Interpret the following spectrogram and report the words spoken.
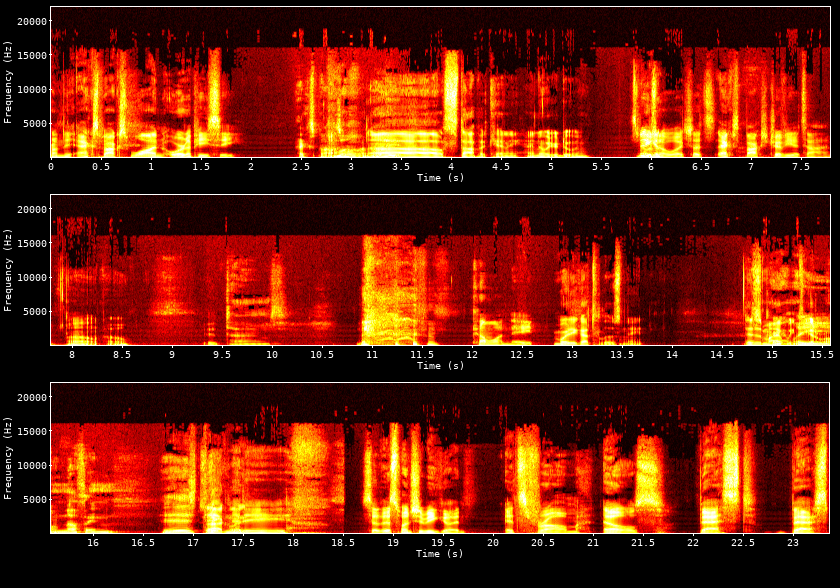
From the Xbox One or the PC? Xbox One. I uh, believe. Oh, stop it, Kenny! I know what you're doing. Speaking Was of which, it's Xbox trivia time. Oh no, Good times. Come on, Nate. what do you got to lose, Nate? This is my week to get it wrong. Nothing. His Exactly. dignity. So this one should be good. It's from L's best, best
